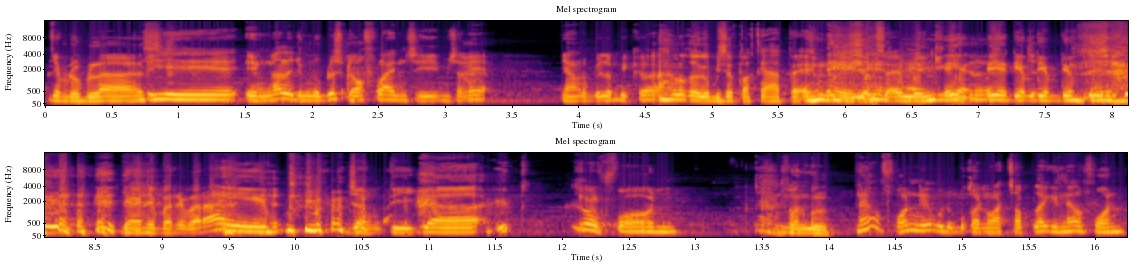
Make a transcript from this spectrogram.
Jam 12. Iya, ya enggak lah jam 12 udah offline sih. Misalnya yang lebih-lebih ke ah lo kagak bisa pakai ATM lo yang bisa M banking. Iya, iya diam diam diam. Jangan nyebar-nyebar aib. jam 3 gitu. Nelfon. Nelfon bul. Nelfon ya udah bukan WhatsApp lagi nelpon.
